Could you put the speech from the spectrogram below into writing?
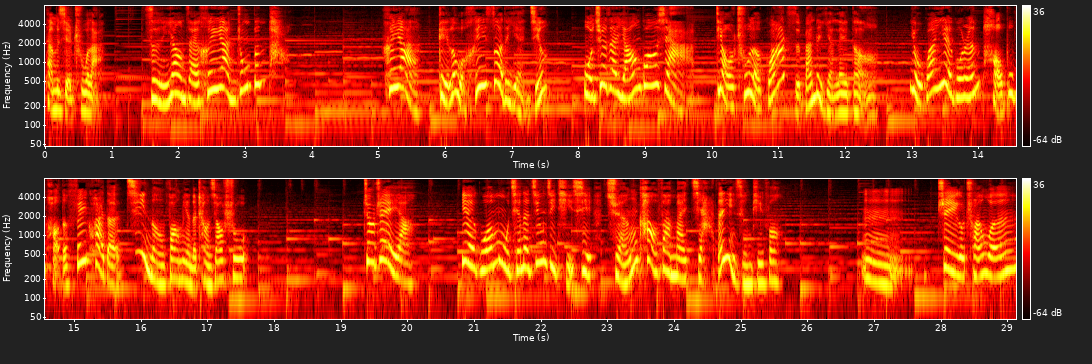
他们写出了怎样在黑暗中奔跑。黑暗给了我黑色的眼睛，我却在阳光下掉出了瓜子般的眼泪等，有关叶国人跑步跑得飞快的技能方面的畅销书。就这样，叶国目前的经济体系全靠贩卖假的隐形披风。嗯，这个传闻。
